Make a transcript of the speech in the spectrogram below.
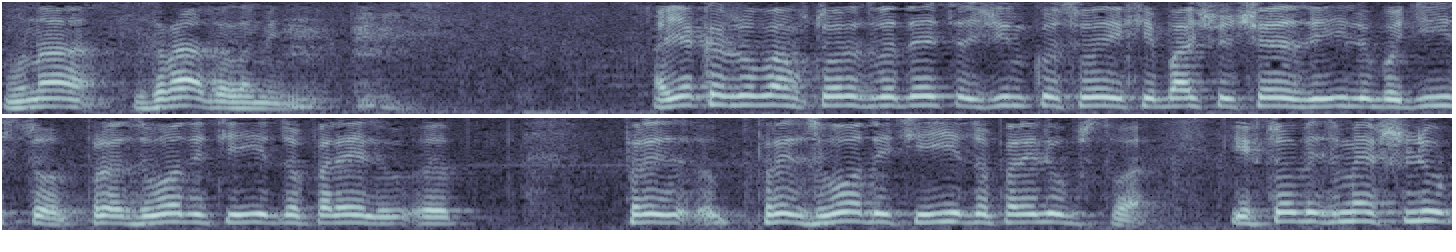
Вона зрадила мені. А я кажу вам, хто розведеться з жінкою своєю, хіба що через її любодійство призводить її до перелю... е, при... призводить її до перелюбства. І хто візьме шлюб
